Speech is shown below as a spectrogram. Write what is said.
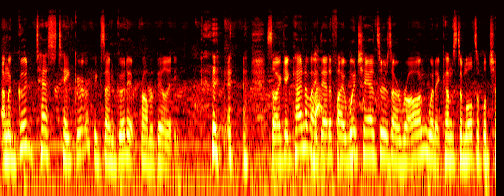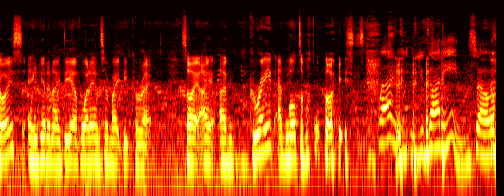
I'm a good test taker because I'm good at probability. so I can kind of Wow. identify which answers are wrong when it comes to multiple choice and get an idea of what answer might be correct. So I, I, I'm great at multiple choice. Well, you, you got in, so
